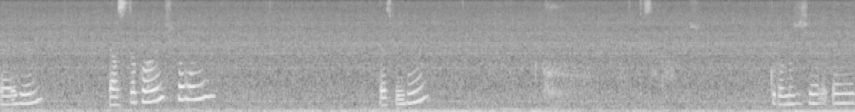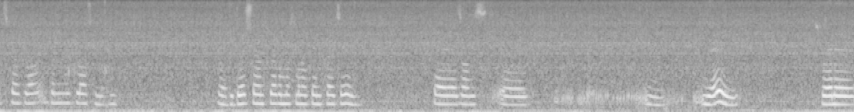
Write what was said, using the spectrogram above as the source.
erhöhen. Erster Point, warum? Deswegen Gut, dann muss ich hier äh, zwei Gla dann Glas machen. Ja, die Deutschlandflagge muss man auf jeden Fall sehen. Ja, ja, sonst, äh, nee. Ich meine,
